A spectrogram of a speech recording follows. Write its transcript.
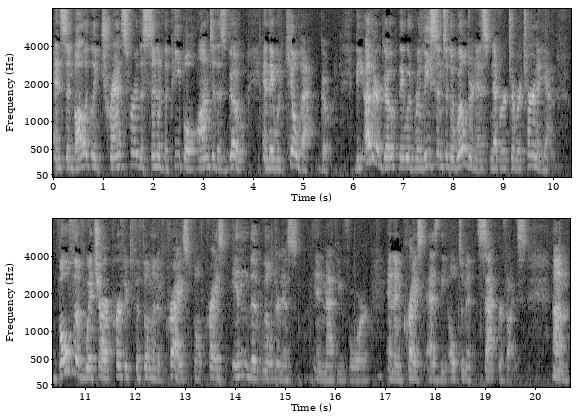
and symbolically transfer the sin of the people onto this goat, and they would kill that goat. The other goat they would release into the wilderness, never to return again both of which are a perfect fulfillment of Christ, both Christ in the wilderness in Matthew 4, and then Christ as the ultimate sacrifice. Um,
